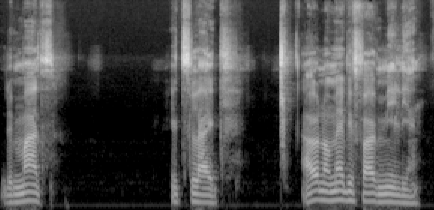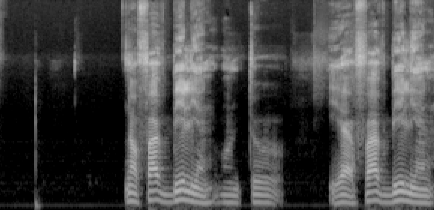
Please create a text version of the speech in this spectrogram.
the math it's like I don't know maybe 5 million. No 5 billion one two yeah 5 billion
